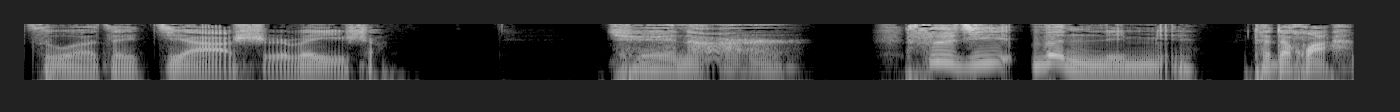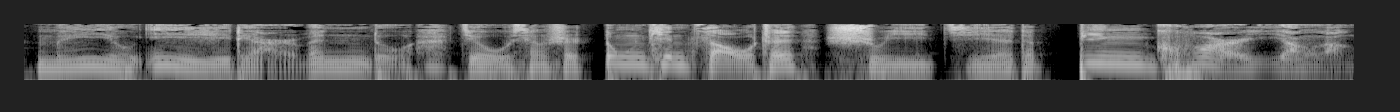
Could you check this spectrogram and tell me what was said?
坐在驾驶位上。去哪儿？司机问林敏。他的话没有一点温度，就像是冬天早晨水结的冰块一样冷。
